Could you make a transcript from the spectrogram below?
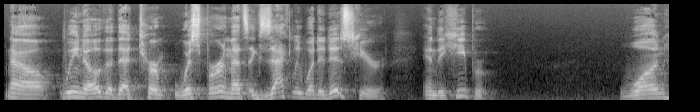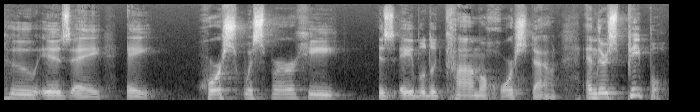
Now, we know that that term whisper, and that's exactly what it is here in the Hebrew. One who is a, a horse whisperer, he is able to calm a horse down. And there's people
